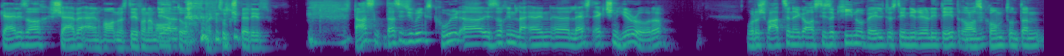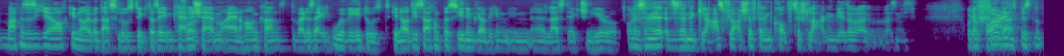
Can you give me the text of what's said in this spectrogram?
geil ist auch Scheibe einhauen, was die von einem Ja. Auto, weil Zug gesperrt ist. Das, das ist übrigens cool. Äh, ist auch in, in äh, Last Action Hero, oder? Wo der Schwarzenegger aus dieser Kinowelt, aus der in die Realität Mhm. rauskommt und dann machen sie sich ja auch genau über das lustig, dass er eben keine Voll. Scheiben einhauen kann, weil das eigentlich urweh tut. Genau die Sachen passieren ihm, glaube ich, in, in äh, Last Action Hero. Oder dass eine, dass eine Glasflasche auf deinem Kopf zerschlagen wird oder was nicht. Oder Vollgas, fallen. bist du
